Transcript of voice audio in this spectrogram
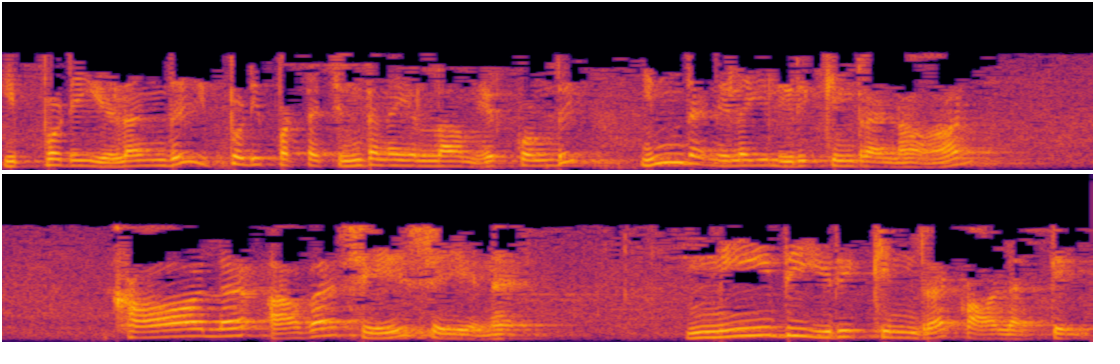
இப்படி இழந்து இப்படிப்பட்ட சிந்தனை எல்லாம் மேற்கொண்டு இந்த நிலையில் இருக்கின்ற நான் கால அவசேஷேன மீதி இருக்கின்ற காலத்தில்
